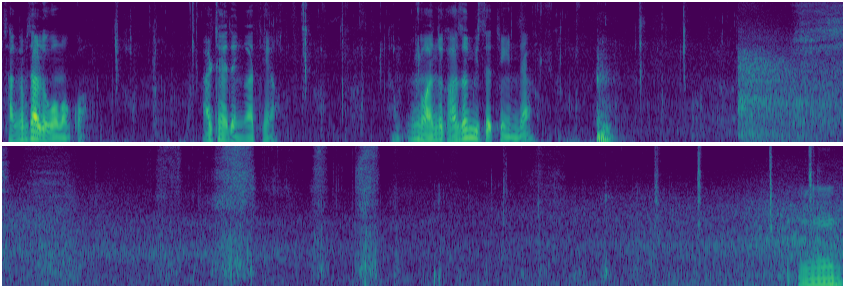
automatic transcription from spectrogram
삼겹살도 구워 먹고 알차게 된 것 같아요. 이거 완전 가성비 세팅인데? 음.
